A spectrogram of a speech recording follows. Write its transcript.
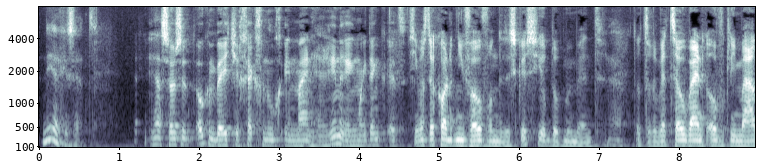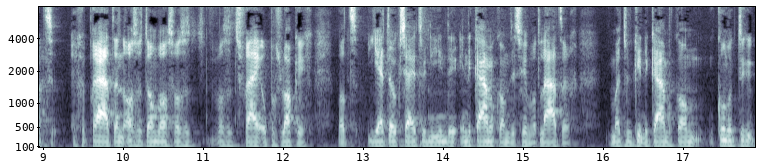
neergezet. Ja, zo is het ook een beetje gek genoeg in mijn herinnering. Maar ik denk het... Misschien was het ook gewoon het niveau van de discussie op dat moment. Dat er werd zo weinig over klimaat gepraat. En als het dan was, was het, was het vrij oppervlakkig. Wat Jet ook zei toen hij in de, in de Kamer kwam. Dit is weer wat later. Maar toen ik in de Kamer kwam, kon ik de,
